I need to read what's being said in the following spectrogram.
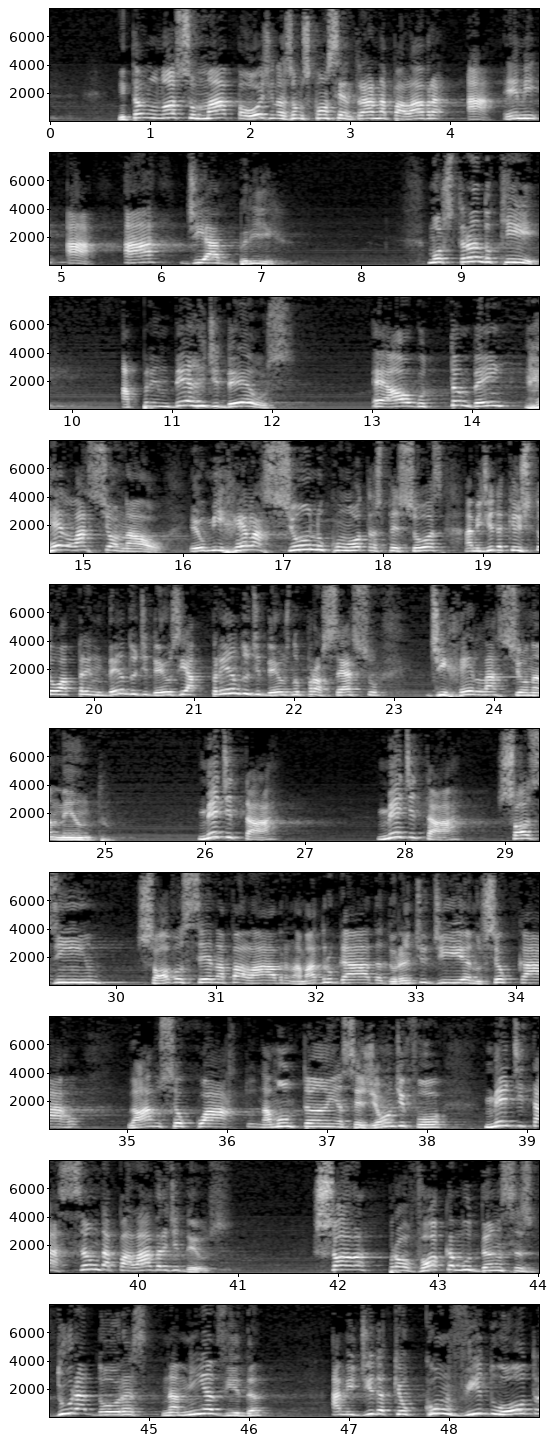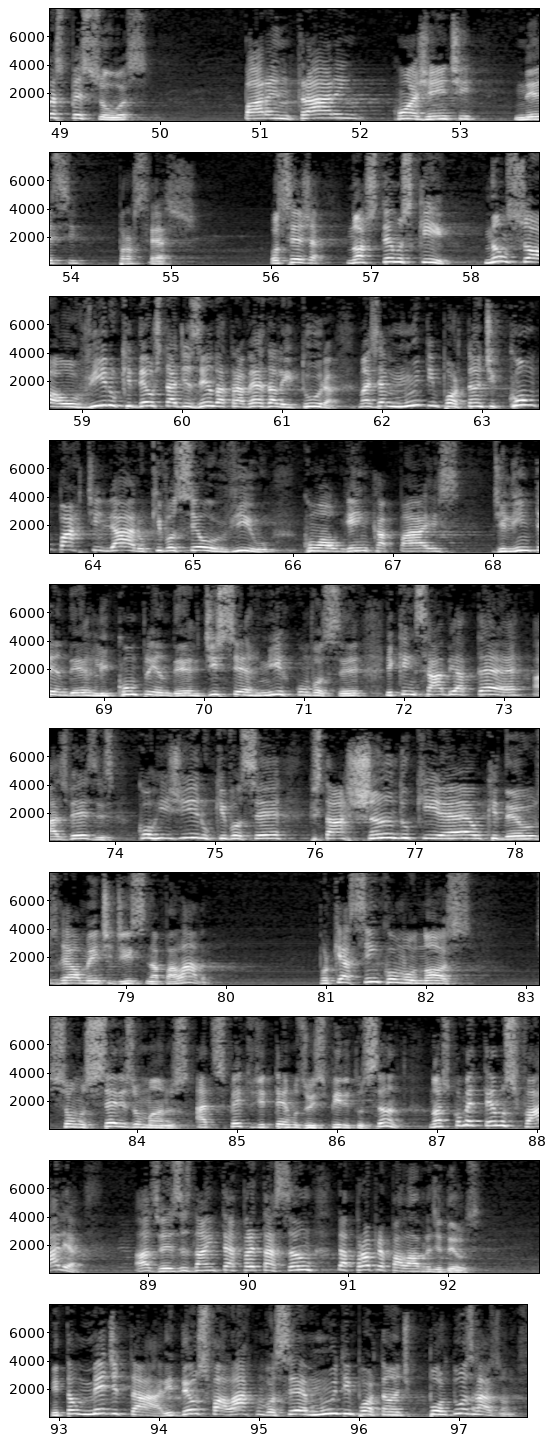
Então, no nosso mapa hoje, nós vamos concentrar na palavra A, M-A, A de abrir. Mostrando que aprender de Deus é algo também relacional. Eu me relaciono com outras pessoas à medida que eu estou aprendendo de Deus e aprendo de Deus no processo de relacionamento. Meditar, meditar sozinho, só você na palavra, na madrugada, durante o dia, no seu carro, lá no seu quarto, na montanha, seja onde for, meditação da palavra de Deus só provoca mudanças duradouras na minha vida à medida que eu convido outras pessoas para entrarem com a gente nesse processo. Ou seja, nós temos que não só ouvir o que Deus está dizendo através da leitura, mas é muito importante compartilhar o que você ouviu com alguém capaz de lhe entender, lhe compreender, discernir com você e quem sabe até, às vezes, corrigir o que você está achando que é o que Deus realmente disse na palavra. Porque assim como nós somos seres humanos, a despeito de termos o Espírito Santo, nós cometemos falhas, às vezes, na interpretação da própria palavra de Deus. Então, meditar e Deus falar com você é muito importante por duas razões.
